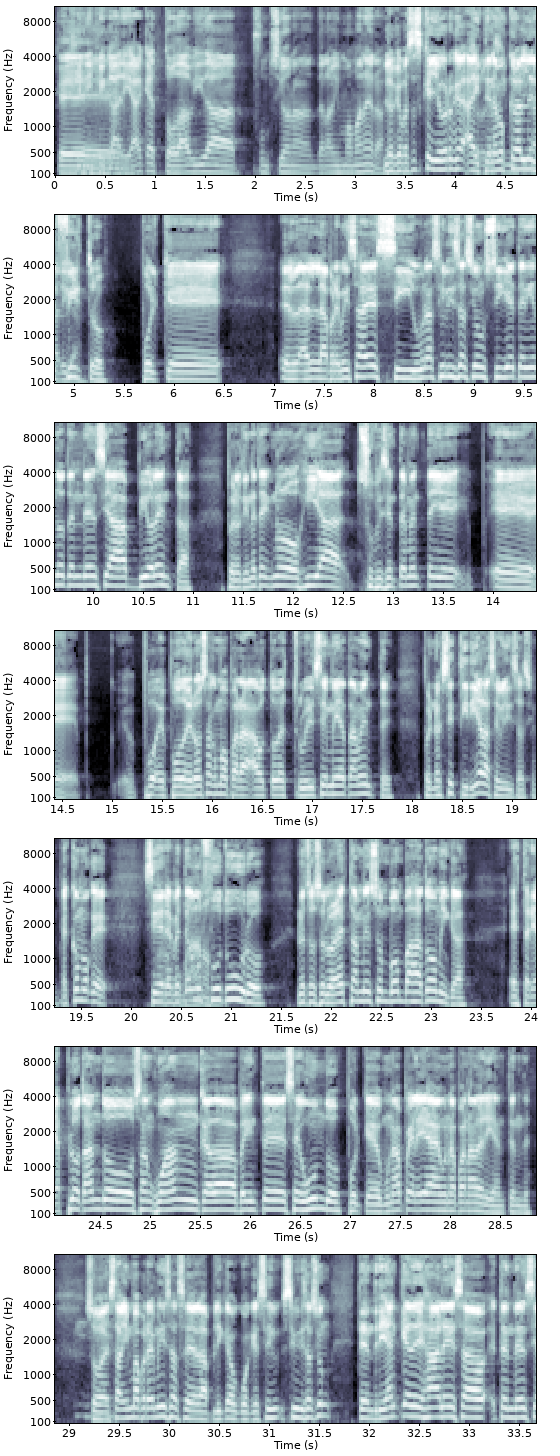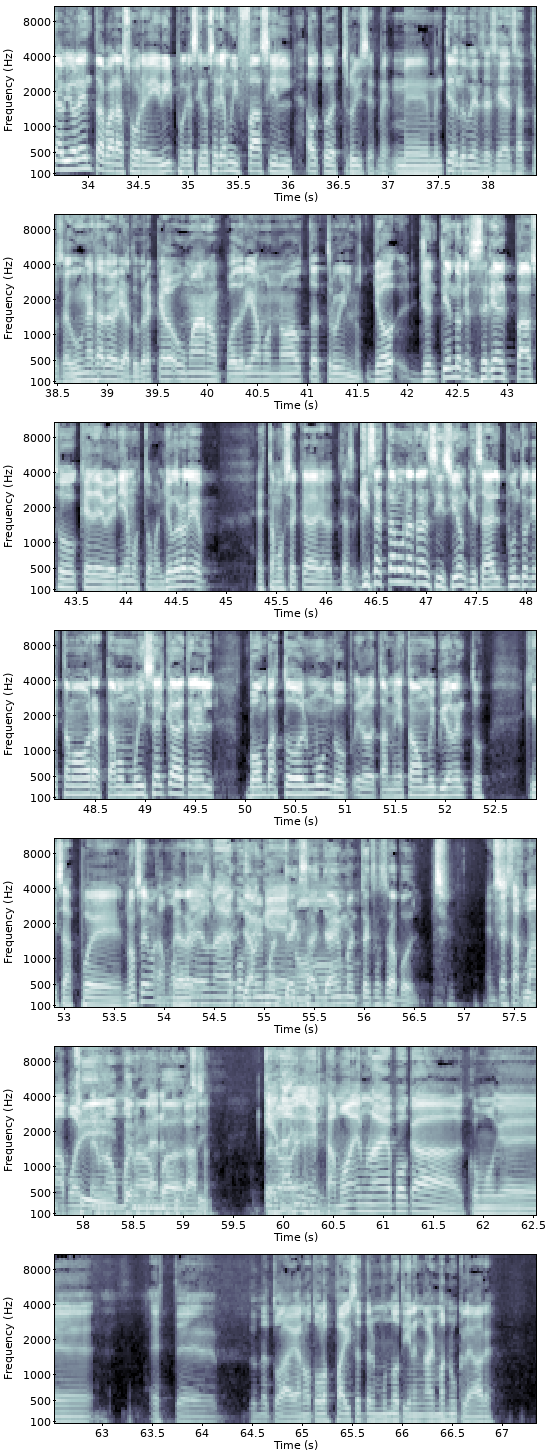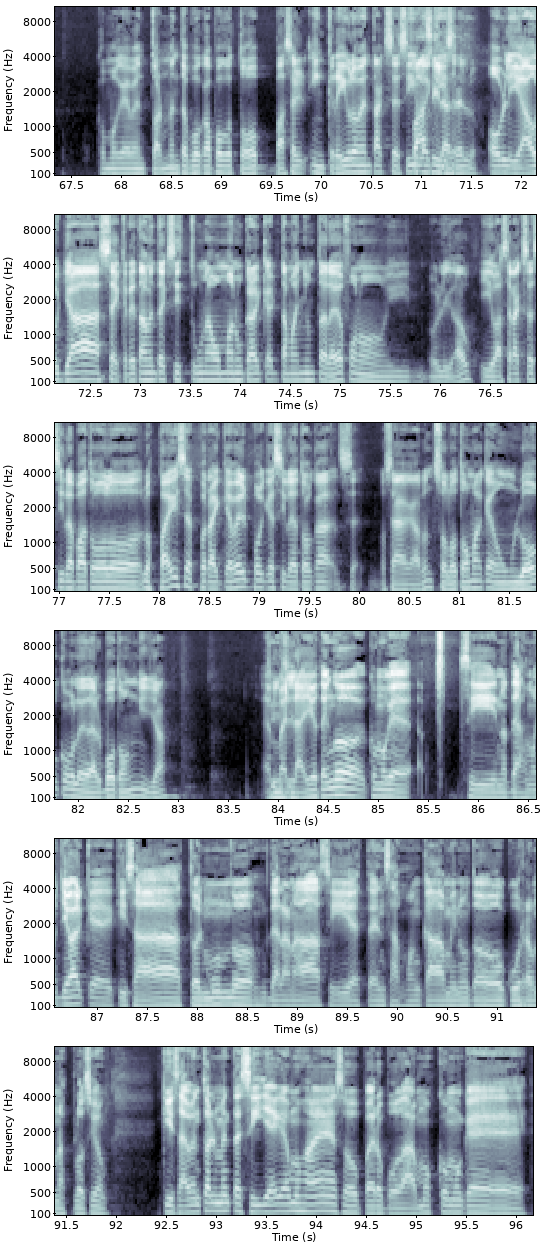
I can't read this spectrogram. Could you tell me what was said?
que Significaría que toda vida funciona de la misma manera. Lo que pasa es que yo creo que ahí tenemos que que hablar del filtro, porque la, la premisa es si una civilización sigue teniendo tendencias violentas, pero tiene tecnología suficientemente eh, poderosa como para autodestruirse inmediatamente, pues no existiría la civilización. Es como que si de No, repente en un futuro nuestros celulares también son bombas atómicas, estaría explotando San Juan cada 20 segundos porque una pelea es una panadería, ¿entiendes? So, esa misma premisa se le aplica a cualquier ci- civilización. Tendrían que dejar esa tendencia violenta para sobrevivir, porque si no sería muy fácil autodestruirse. ¿Me, me, me ¿Qué tú entiendes? piensas? Sí, exacto. Según esa teoría, ¿tú crees que los humanos podríamos no autodestruirnos? Yo, yo entiendo que ese sería el paso que deberíamos tomar. Yo creo que estamos cerca de... de- quizás estamos en una transición, quizás el punto que estamos ahora, estamos muy cerca de tener bombas todo el mundo, pero también estamos muy violentos. Quizás pues, no sé, man, Estamos en una época ya mismo que en Texas, no- ya mismo en Texas se va a poder. En Texas vas a poder Sí, tener una bomba nuclear en tu casa. estamos en una época como que este donde todavía no todos los países del mundo tienen armas nucleares. Como que eventualmente poco a poco todo va a ser increíblemente accesible. Fácil hacerlo. Obligado ya secretamente existe una bomba nuclear que es el tamaño de un teléfono y Obligado. y va a ser accesible para todos los, los países, pero hay que ver porque si le toca, se- o sea, cabrón, solo toma que un loco le da el botón y ya. En verdad, yo tengo como que si nos dejamos llevar que quizás todo el mundo de la nada así, este, en San Juan cada minuto ocurra una explosión. Quizás eventualmente sí lleguemos a eso, pero podamos como que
